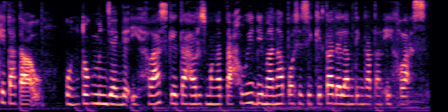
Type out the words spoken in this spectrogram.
kita tahu, untuk menjaga ikhlas kita harus mengetahui di mana posisi kita dalam tingkatan ikhlas.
